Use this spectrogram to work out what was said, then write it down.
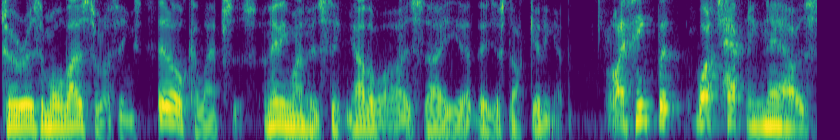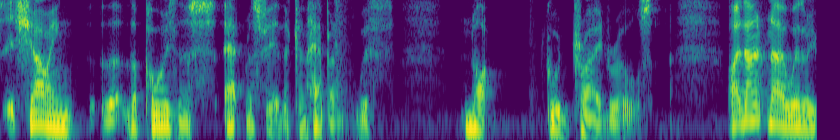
tourism, all those sort of things. It all collapses, and anyone who's thinking otherwise, they uh, they're just not getting it. I think that what's happening now is it's showing the, the poisonous atmosphere that can happen with not good trade rules. I don't know whether he,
